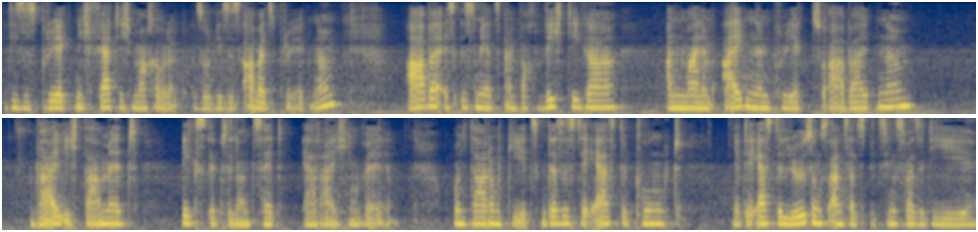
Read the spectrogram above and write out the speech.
dieses Projekt nicht fertig mache oder so dieses Arbeitsprojekt. Ne? Aber es ist mir jetzt einfach wichtiger, an meinem eigenen Projekt zu arbeiten, ne? weil ich damit XYZ erreichen will. Und darum geht's. Und das ist der erste Punkt, ja, der erste Lösungsansatz beziehungsweise die,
